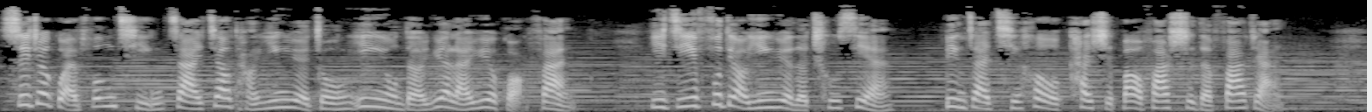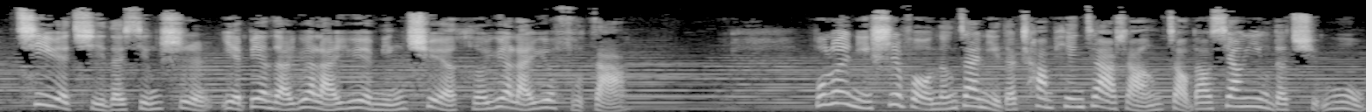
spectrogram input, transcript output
随着管风琴在教堂音乐中应用的越来越广泛，以及复调音乐的出现，并在其后开始爆发式的发展，器乐曲的形式也变得越来越明确和越来越复杂。不论你是否能在你的唱片架上找到相应的曲目，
